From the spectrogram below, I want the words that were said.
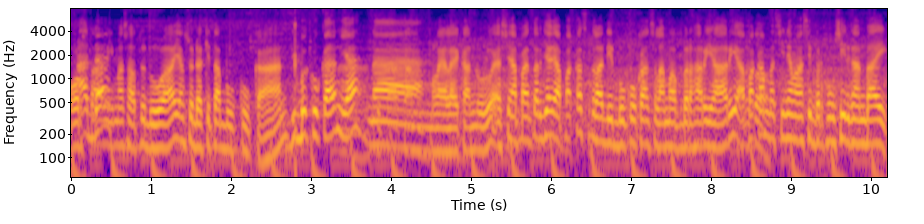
Forsta Ada 512 yang sudah kita bukukan. dibekukan ya. Kita akan Nah, melelehkan dulu esnya apa yang terjadi? Apakah setelah dibukukan selama berhari-hari, apakah Betul. mesinnya masih berfungsi dengan baik?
